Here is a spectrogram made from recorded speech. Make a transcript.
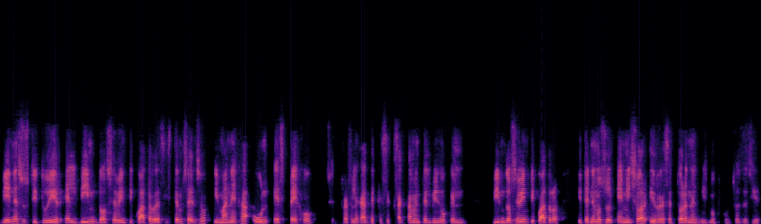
Viene a sustituir el BIM 1224 de System Sensor y maneja un espejo reflejante que es exactamente el mismo que el BIM 1224 y tenemos un emisor y receptor en el mismo punto, es decir,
